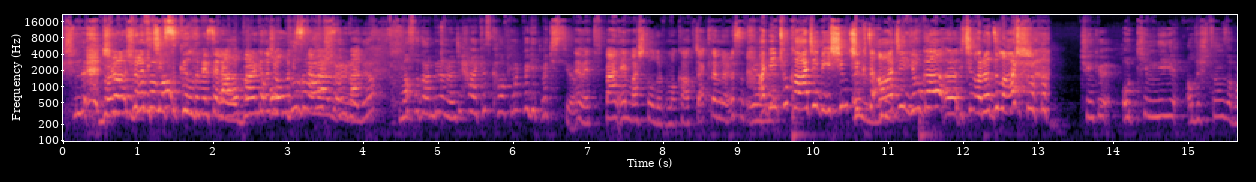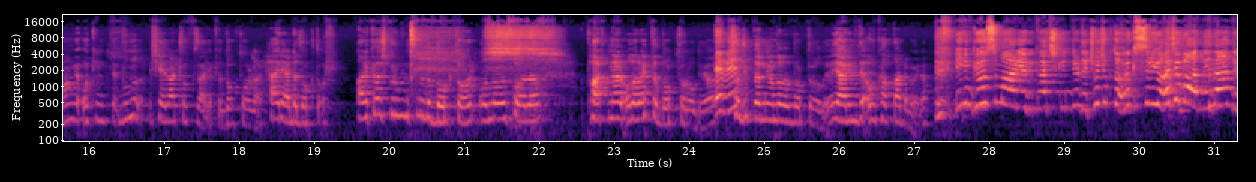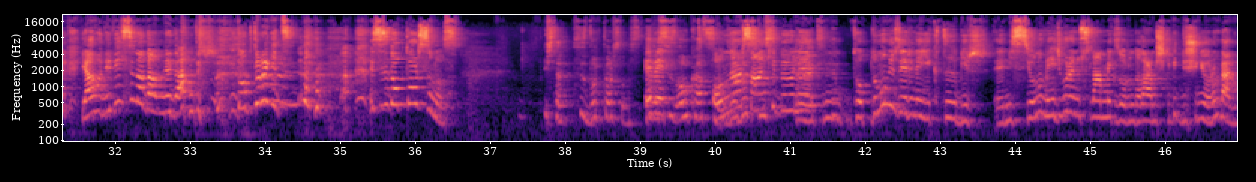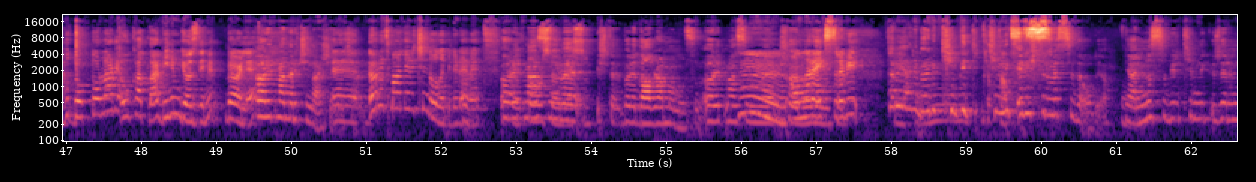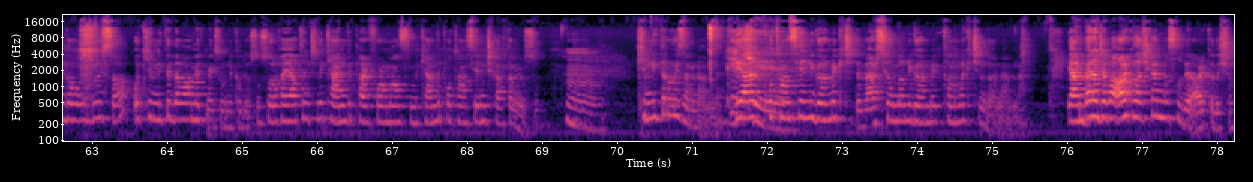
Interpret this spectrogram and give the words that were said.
Şimdi şu an, şu an olduğu içim sıkıldı mesela. Evet, Onun böyle arkadaş olmak istemezdim şöyle ben. oluyor. Masadan bir an önce herkes kalkmak ve gitmek istiyor. Evet ben en başta olurdum o kalkacakların arasında. Yani- Ay benim çok acil bir işim çıktı. acil yoga e, için aradılar. Çünkü o kimliği alıştığın zaman ve o kimlikle bunu şeyler çok güzel yapıyor doktorlar. Her yerde doktor. Arkadaş grubunun içinde de doktor. Ondan sonra partner olarak da doktor oluyor. Evet. Çocukların yanında da doktor oluyor. Yani bir de avukatlar da böyle. Benim göğsüm ağrıyor birkaç gündür de çocuk da öksürüyor. Acaba nedendir? Yahu ne bilsin adam nedendir? Doktora git. e siz doktorsunuz. İşte siz doktorsunuz. Evet. Siz avukatsınız. Onlar Ya da siz- sanki böyle Evet. toplumun üzerine yıktığı bir e, misyonu mecburen üstlenmek zorundalarmış gibi düşünüyorum. Ben bu doktorlar ve avukatlar benim gözlemim böyle. Öğretmenler için de aynı şey Ee, öğretmenler için de olabilir evet. Evet, Öğretmensin ve söylüyorsun. işte böyle davranmamalısın. Öğretmensin Hmm, ve şöyle onlara ekstra bir Tabii yani böyle bir kimlik Çok kimlik tatsız. eleştirmesi de oluyor. Yani nasıl bir kimlik üzerinde olduysa o kimlikle devam etmek zorunda kalıyorsun. Sonra hayatın içinde kendi performansını, kendi potansiyelini çıkartamıyorsun. Hmm. Kimlikler o yüzden önemli. Peki. Diğer potansiyelini görmek için de, versiyonlarını görmek, tanımak için de önemli. Yani ben acaba arkadaşken nasıl bir arkadaşım?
